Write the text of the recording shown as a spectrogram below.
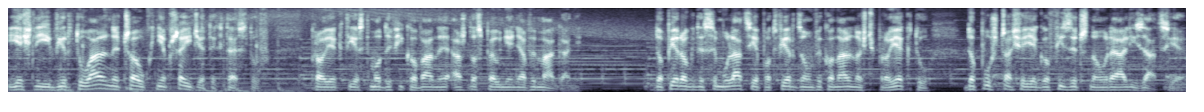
Jeśli wirtualny czołg nie przejdzie tych testów, projekt jest modyfikowany aż do spełnienia wymagań. Dopiero gdy symulacje potwierdzą wykonalność projektu, dopuszcza się jego fizyczną realizację.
